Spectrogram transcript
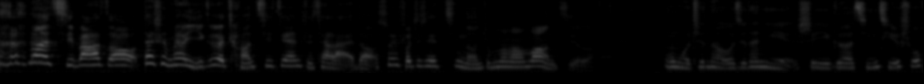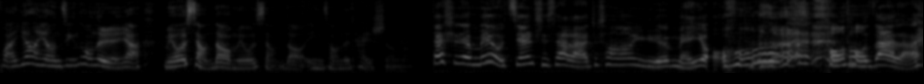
乱七八糟，但是没有一个长期坚持下来的，所以说这些技能就慢慢忘记了。木木真的，我觉得你是一个琴棋书画样样精通的人呀！没有想到，没有想到，隐藏的太深了。但是没有坚持下来，就相当于没有，从头再来。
